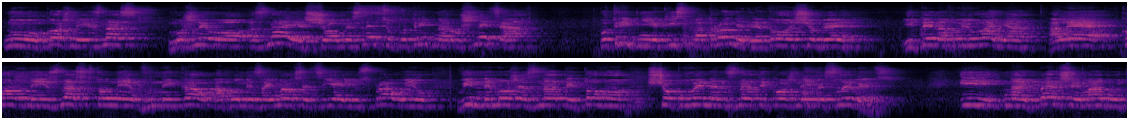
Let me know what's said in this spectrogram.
ну, кожен із нас, можливо, знає, що мисливцю потрібна рушниця, потрібні якісь патрони для того, щоб йти на полювання. Але кожен із нас, хто не вникав або не займався цією справою, він не може знати того, що повинен знати кожний мисливець. І найперше, мабуть,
